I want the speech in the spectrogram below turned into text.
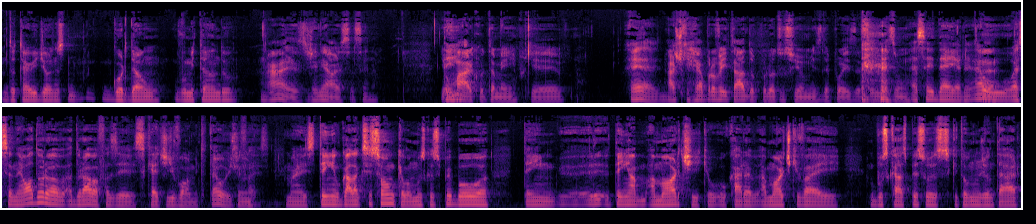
do Terry Jones gordão, vomitando. Ah, é genial essa cena. E Tem- o Marco também, porque É, acho que reaproveitado por outros filmes depois desse mesmo. essa ideia, né? É, É. O SNL adorava, adorava fazer sketch de vômito, até hoje faz. Mas tem o Galaxy Song, que é uma música super boa. Tem, tem a, a morte, que o, o cara, a morte que vai buscar as pessoas que estão num jantar,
